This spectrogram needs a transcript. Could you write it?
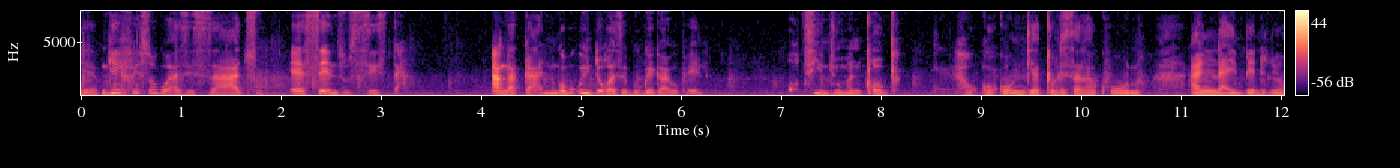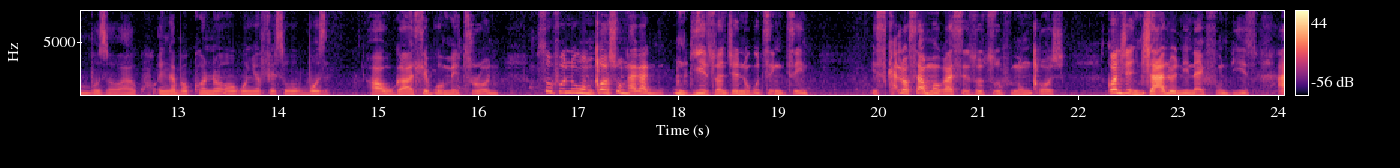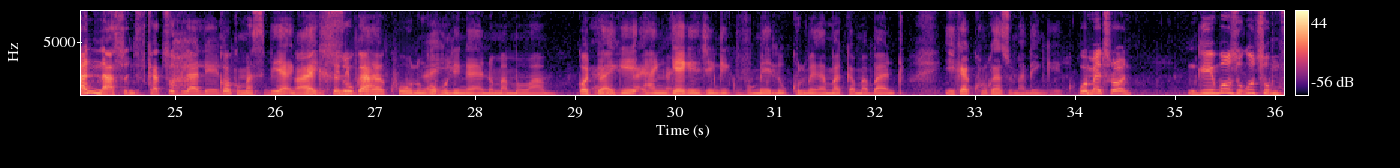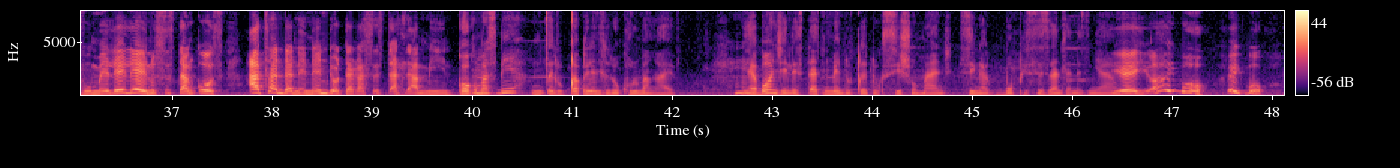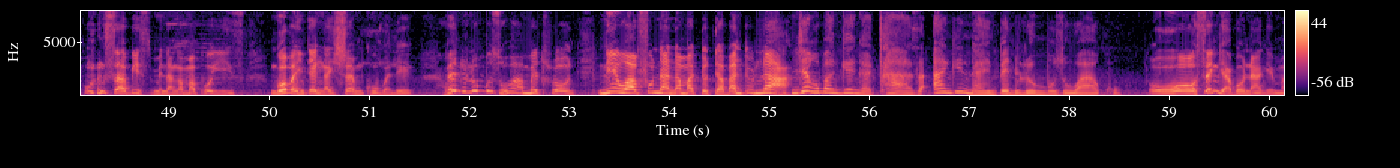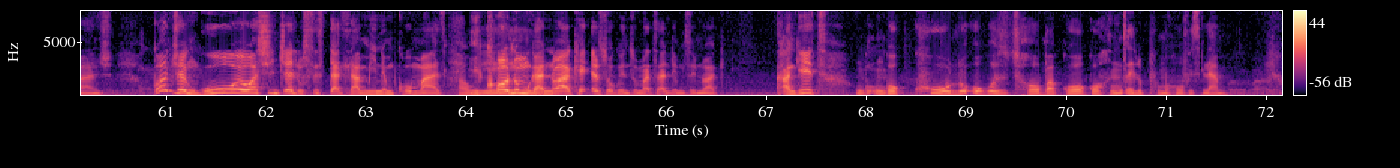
yebo ngifisa ukwazi isizathu esenza usister angagani ngoba uyintokazi ebukekayo phela. Uthi nje uma nixoxa. hawu gogo ngiyaxolisa kakhulu anginayo impendulo yombuzo wakho ingabe khona okunye ofisa ukukubuza Hawu kahle bo Metron. Sufuna ungixoxa ungakangizwa nje nokuthi ngithini. Isikhalo sami akasiza ukuthi ufuna ungixoxa. Konje njalo nina ayifundiswa. Aninaso nje isikhathi sokulalela. gogo masibiya ngiyakuhlonipha kakhulu ngoba ulingana nomama wami kodwa Hayi, ke hayi, hayi. angeke nje ngikuvumele ukukhulume ngamagama abantu ikakhulukazi uma bengekho We Metron. Ngiyibuza ukuthi umvumeleleni uSister Nkosi athandane nendoda kaSister Dlamini. gogo masibiya ngicela uqaphele indlela okhuluma ngayo yabo nje le statement uqeda ukusisho manje singakubophisa izandla nezinyawo Hey, hayibo, hayibo. Ungisabisi mina ngamaphoyisa ngoba into engayishaya imkhuba leyo. Phendula umbuzo wami Metron. Niwafuna namadoda abantu na? njengoba ngike ngachaza anginayo impendulo yombuzo wakho Oh, sengiyabona ke manje. Konje nguwe washintshela uSister Dlamini emkhomazi. Ikhona umngani wakhe ezokwenza umathanda emzini wakhe. Angithi? Ngo- ngokukhulu ukuzithoba gogo ngicela uphume ehhovisi lami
